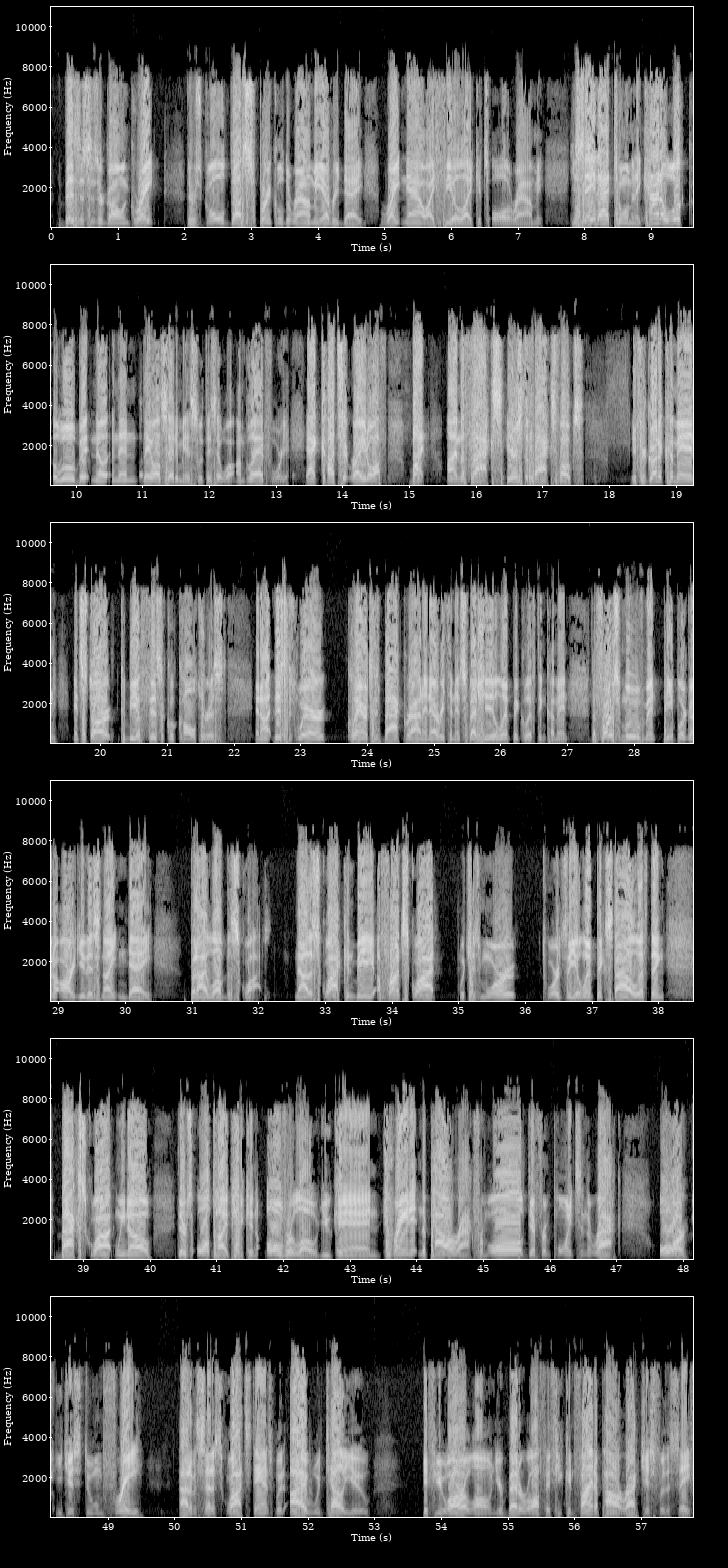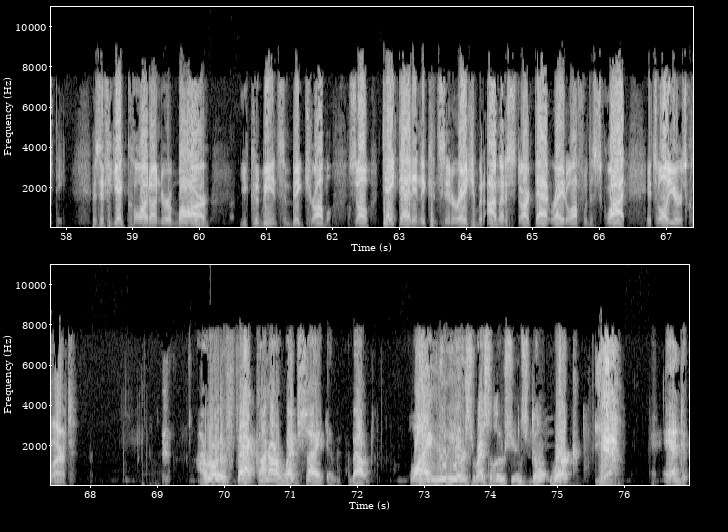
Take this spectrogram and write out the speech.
The businesses are going great. There's gold dust sprinkled around me every day. Right now I feel like it's all around me. You say that to them, and they kind of look a little bit, and, and then they all say to me, "This is what they said." Well, I'm glad for you. That cuts it right off. But on the facts, here's the facts, folks. If you're going to come in and start to be a physical culturist, and I, this is where Clarence's background and everything, especially the Olympic lifting, come in. The first movement, people are going to argue this night and day, but I love the squat. Now, the squat can be a front squat, which is more towards the Olympic style lifting. Back squat, we know there's all types. You can overload. You can train it in the power rack from all different points in the rack. Or you just do them free out of a set of squat stands. But I would tell you, if you are alone, you're better off if you can find a power rack just for the safety. Because if you get caught under a bar, you could be in some big trouble. So take that into consideration. But I'm going to start that right off with a squat. It's all yours, Clarence. I wrote a fact on our website about why New Year's resolutions don't work. Yeah. And of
